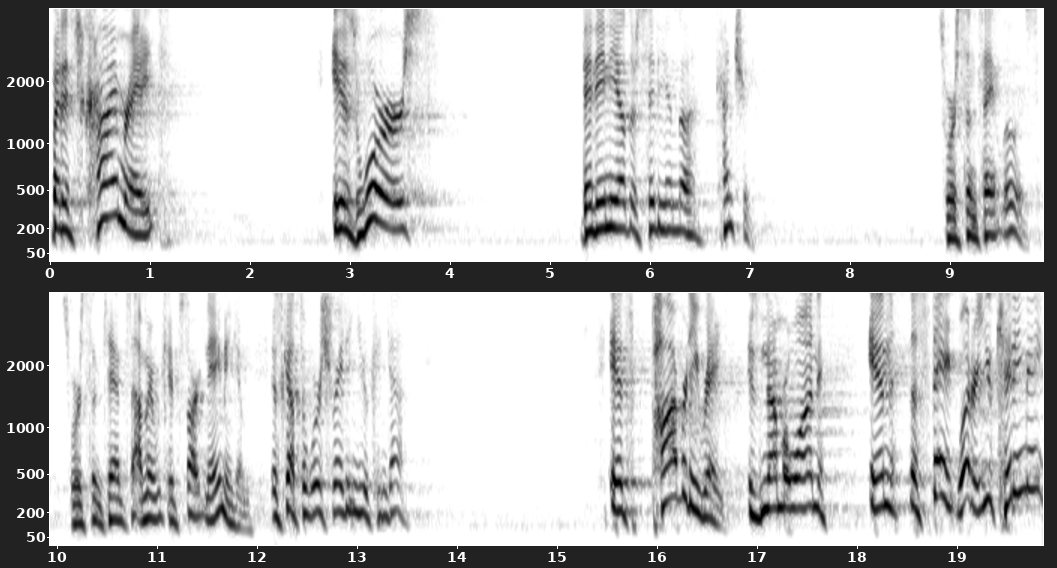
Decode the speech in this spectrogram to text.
but its crime rate is worse than any other city in the country. It's worse than St. Louis. It's worse than Kansas. I mean, we could start naming them. It's got the worst rating you can get. Its poverty rate is number one in the state. What, are you kidding me?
